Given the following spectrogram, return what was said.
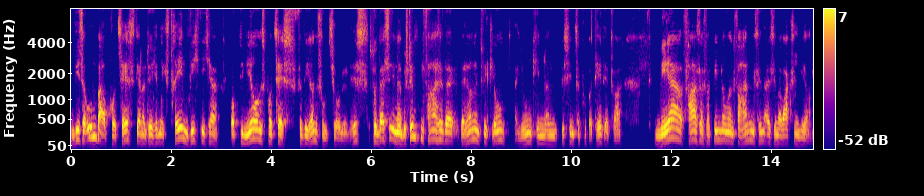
Und dieser Umbauprozess, der natürlich ein extrem wichtiger Optimierungsprozess für die Hirnfunktionen ist, sodass in einer bestimmten Phase der, der Hirnentwicklung, bei jungen Kindern bis hin zur Pubertät etwa, mehr Faserverbindungen vorhanden sind als im Erwachsenengehirn.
